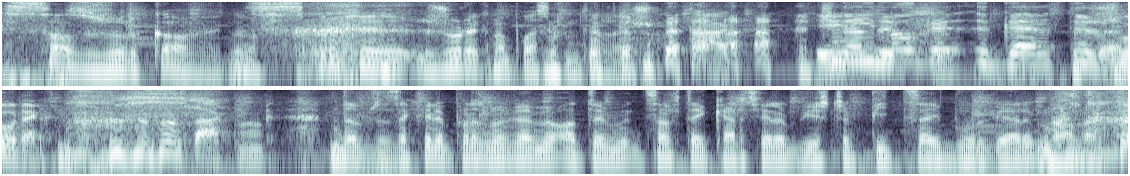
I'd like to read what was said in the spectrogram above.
Sos żurkowy. No. W skrócie żurek na płaskim talerzu. Tak, I czyli no, gęsty żurek. No, no tak, no. Dobrze, za chwilę porozmawiamy o tym, co w tej karcie robi jeszcze pizza i burger. Bo to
